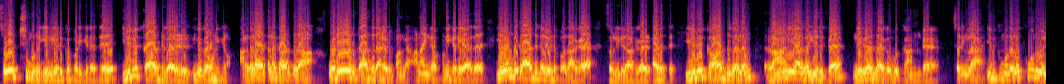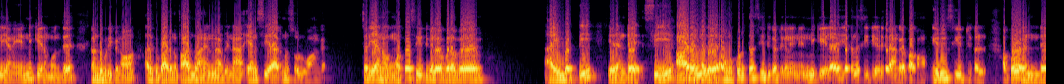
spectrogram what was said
சுழற்சி முறையில் எடுக்கப்படுகிறது. இரு கார்டுகள் இங்க கவனிக்கணும். அங்கெல்லாம் எத்தனை கார்டு தான்? ஒரே ஒரு கார்டு தான் எடுப்பாங்க. ஆனா இங்க அப்படி கிடையாது. இரண்டு கார்டுகள் எடுப்பதாக சொல்கிறார்கள். அடுத்து இரு கார்டுகளும் ராணியாக இருக்க நிகழ்தகவு காண்க. சரிங்களா? இதுக்கு முதல்ல கூறுவழியான எண்ணிக்கை நம்ம வந்து கண்டுபிடிக்கணும். அதுக்கு பாருங்க ஃபார்முலா என்ன அப்படின்னா என்சிஆர்னு சொல்லுவாங்க. சரியா? நமக்கு மொத்த சீட்டுகள் எவ்வளவு? ஐம்பத்தி இரண்டு. சி ஆறு என்னது? அவங்க கொடுத்த சீட்டு கட்டுகளின் எண்ணிக்கையில எத்தனை சீட்டு எடுக்கிறாங்க பார்க்கணும். இரு சீட்டுகள். அப்போ ரெண்டு.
